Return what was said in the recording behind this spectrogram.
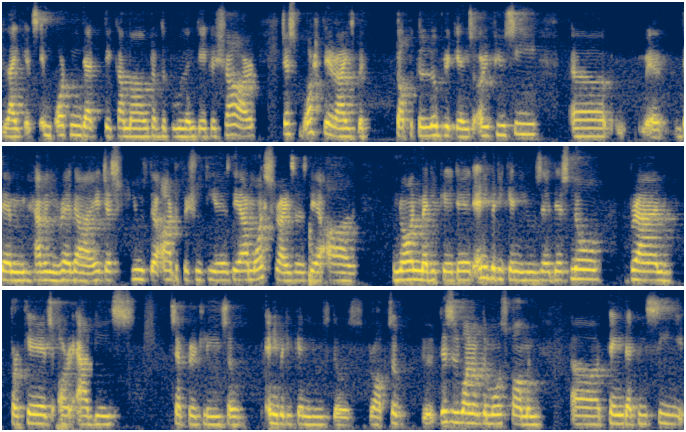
like, it's important that they come out of the pool and take a shower, just wash their eyes with topical lubricants. Or if you see uh, them having red eye, just use the artificial tears. They are moisturizers. They are non-medicated. Anybody can use it. There's no brand for kids or adults separately. So anybody can use those drops. So this is one of the most common uh, thing that we see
